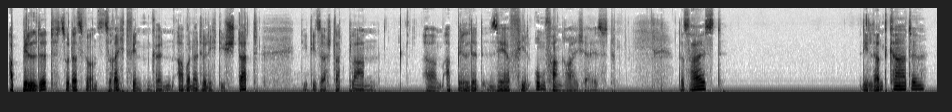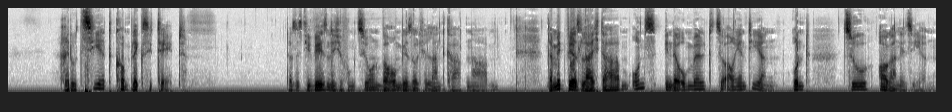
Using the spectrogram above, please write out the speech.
abbildet, so dass wir uns zurechtfinden können, aber natürlich die Stadt, die dieser Stadtplan ähm, abbildet, sehr viel umfangreicher ist. Das heißt, die Landkarte reduziert Komplexität. Das ist die wesentliche Funktion, warum wir solche Landkarten haben. Damit wir es leichter haben, uns in der Umwelt zu orientieren und zu organisieren.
